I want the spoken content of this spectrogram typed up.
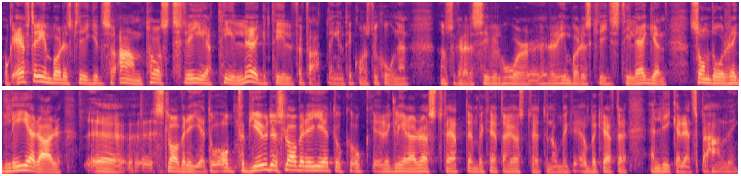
Och efter inbördeskriget så antas tre tillägg till författningen, till konstitutionen, de så kallade Civil War, eller inbördeskrigstilläggen, som då reglerar eh, slaveriet och förbjuder slaveriet och, och reglerar rösträtten, bekräftar rösträtten och bekräftar en lika rättsbehandling.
